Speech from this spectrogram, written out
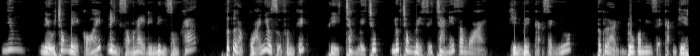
Nhưng nếu trong bể có hết đỉnh sóng này đến đỉnh sóng khác, tức là quá nhiều sự phấn khích thì chẳng mấy chốc nước trong bể sẽ tràn hết ra ngoài, khiến bể cạn sạch nước, tức là dopamine sẽ cạn kiệt.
